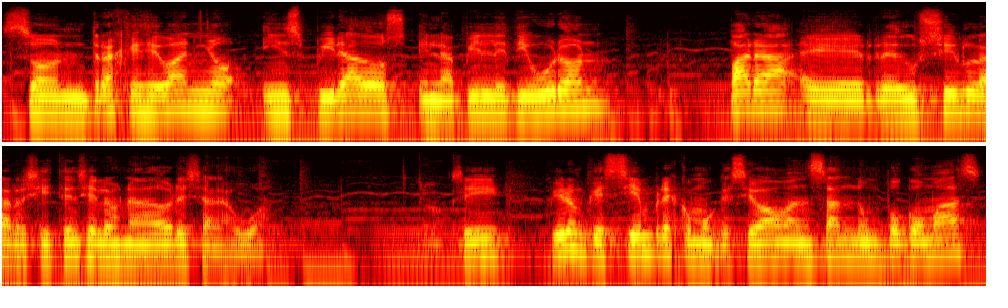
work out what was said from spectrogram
Son trajes de baño inspirados en la piel de tiburón para eh, reducir la resistencia de los nadadores al agua. ¿Sí? Vieron que siempre es como que se va avanzando un poco más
